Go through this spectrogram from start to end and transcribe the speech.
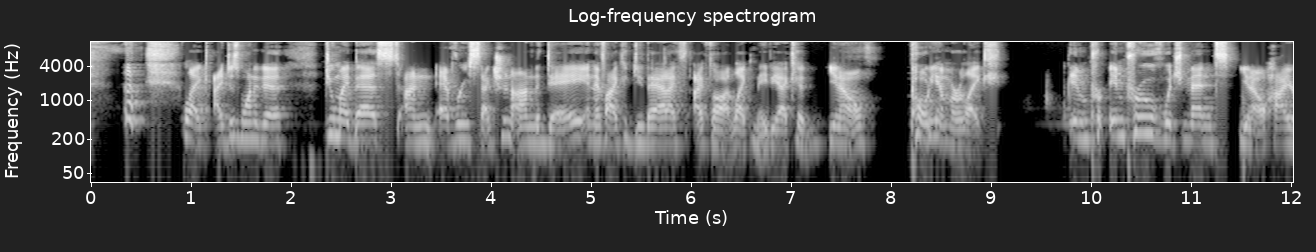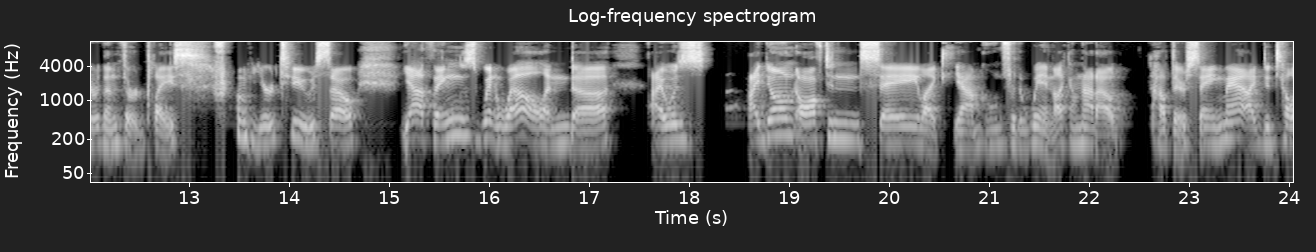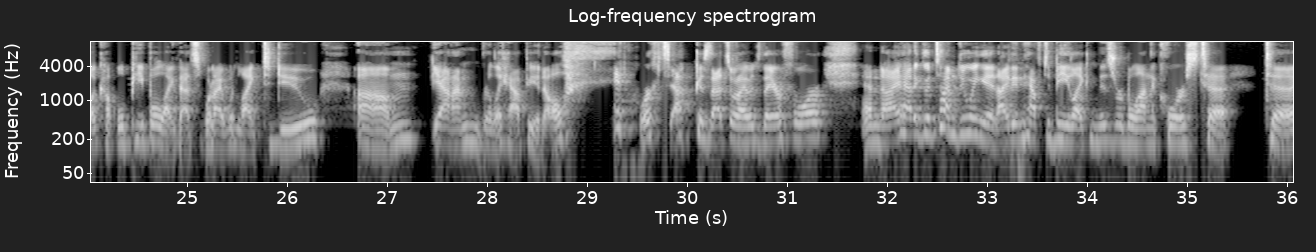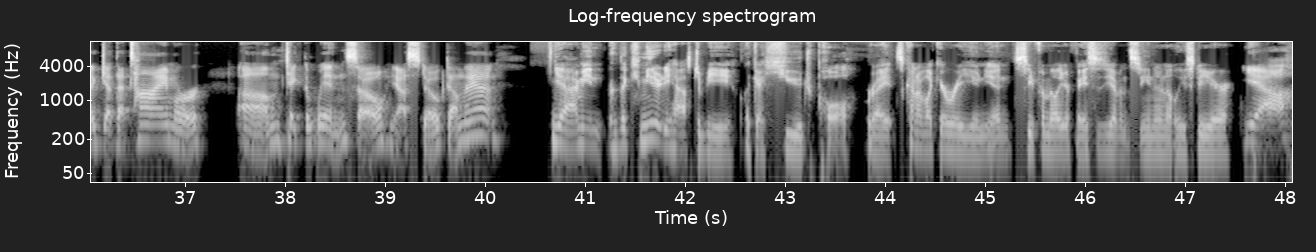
like I just wanted to do my best on every section on the day. And if I could do that, I, th- I thought like maybe I could, you know, podium or like imp- improve, which meant, you know, higher than third place from year two. So yeah, things went well. And uh, I was, I don't often say like, yeah, I'm going for the win. Like I'm not out out there saying that. I did tell a couple people like that's what I would like to do. Um, yeah, and I'm really happy it all it worked out because that's what I was there for. And I had a good time doing it. I didn't have to be like miserable on the course to to get that time or um, take the win. So yeah, stoked on that. Yeah, I mean, the community has to be like a huge pull, right? It's kind of like a reunion. See familiar faces you haven't seen in at least a year. Yeah.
